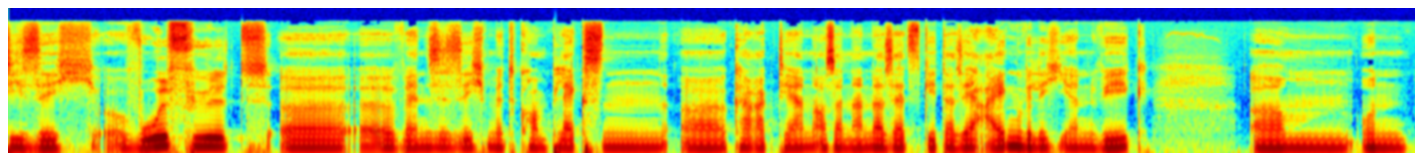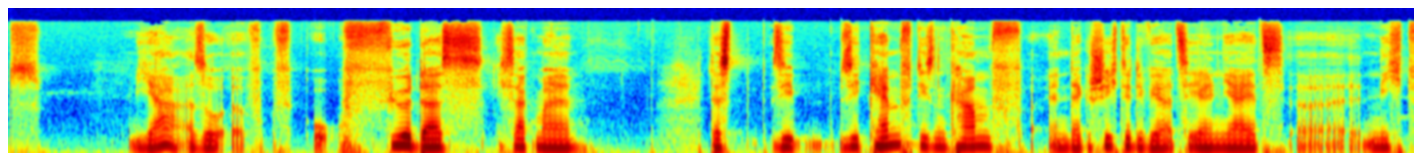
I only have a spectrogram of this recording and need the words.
die sich wohlfühlt, äh, äh, wenn sie sich mit komplexen äh, Charakteren auseinandersetzt, geht da sehr eigenwillig ihren Weg. Ähm, und ja, also äh, für das, ich sag mal, das sie, sie kämpft diesen Kampf in der Geschichte, die wir erzählen, ja jetzt äh, nicht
